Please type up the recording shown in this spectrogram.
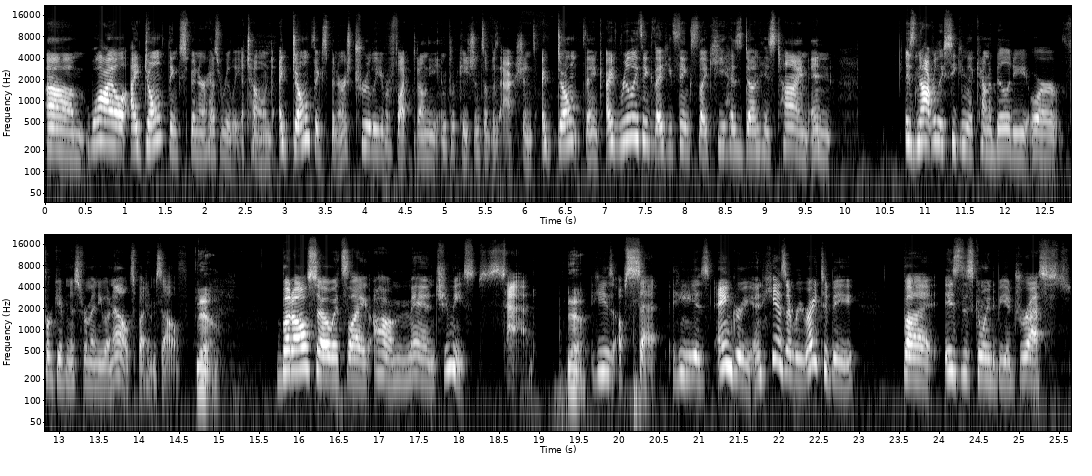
Um, while I don't think Spinner has really atoned, I don't think Spinner has truly reflected on the implications of his actions. I don't think, I really think that he thinks like he has done his time and is not really seeking accountability or forgiveness from anyone else but himself. Yeah. But also, it's like, oh man, Jimmy's sad. Yeah. He is upset. He is angry, and he has every right to be. But is this going to be addressed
